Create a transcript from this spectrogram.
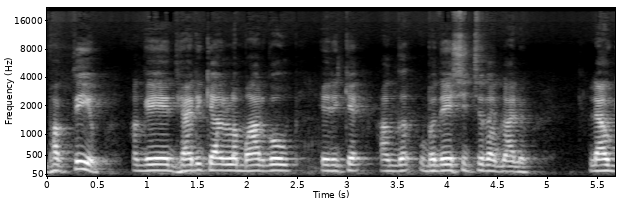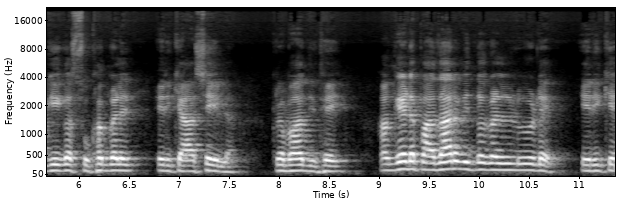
ഭക്തിയും അങ്ങയെ ധ്യാനിക്കാനുള്ള മാർഗവും എനിക്ക് അങ്ങ് ഉപദേശിച്ചു തന്നാലും ലൗകിക സുഖങ്ങളിൽ എനിക്ക് ആശയില്ല. കൃപാനിധേ അങ്ങയുടെ പാതാരബിന്ദങ്ങളിലൂടെ എനിക്ക്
